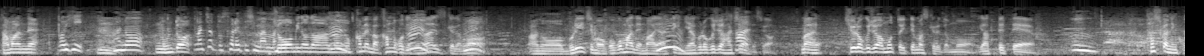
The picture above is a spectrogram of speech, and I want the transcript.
たまんね。美味しい。うんあの、本当まあちょっとそれてしまいました。調味のあの、うん噛めば噛むほどじゃないですけども、うんあの、ブリーチもここまでまあやってうん268話ですよ。まあ、収録上はもっと言ってますけれども、やってて、うん。確かにこう、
